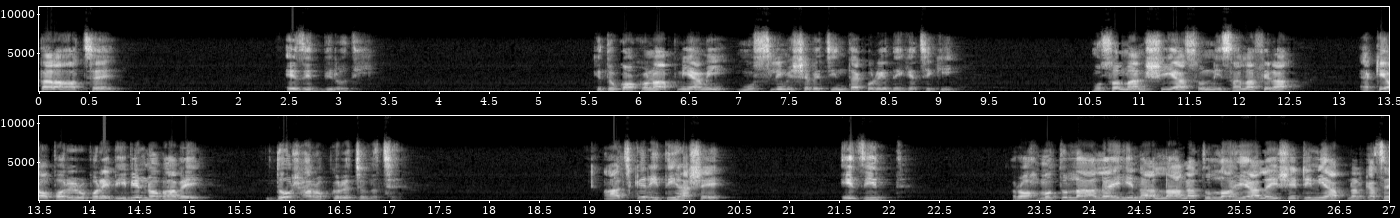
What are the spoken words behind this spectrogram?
তারা হচ্ছে এজিদ বিরোধী। কিন্তু কখনো আপনি আমি মুসলিম হিসেবে চিন্তা করে দেখেছি কি? মুসলমান শিয়া, সুন্নি, সালাফিরা একে অপরের উপরে বিভিন্নভাবে দোষ আরোপ করে চলেছে। আজকের ইতিহাসে এজিদ রহমতুল্লাহ আলাইহি না লানাতুল্লাহ আলাই সেটি নিয়ে আপনার কাছে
